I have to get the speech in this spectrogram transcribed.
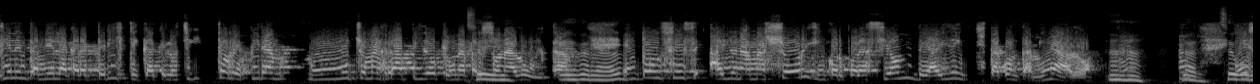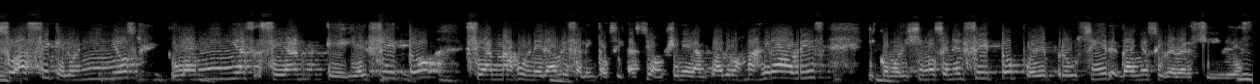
tienen también la característica que los chiquitos respiran mucho más rápido que una persona adulta. Entonces, hay una mayor incorporación de aire que está contaminado. Eso hace que los niños y las niñas sean, eh, y el feto sean más vulnerables a la intoxicación, generan cuadros más graves y como dijimos en el feto, puede producir daños irreversibles.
